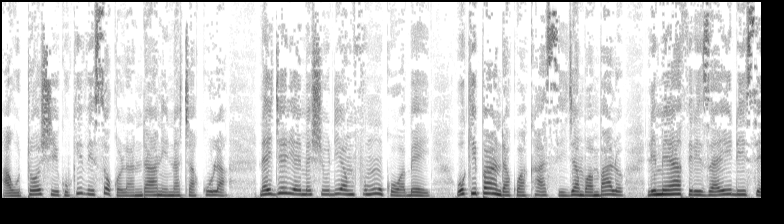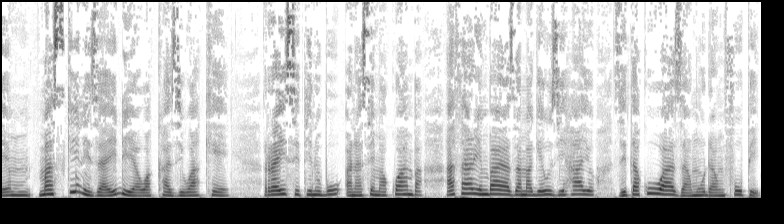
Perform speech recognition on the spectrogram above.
hautoshi kukidhi soko la ndani na chakula. Nigeria imeshuhudia mfumuko wa bei ukipanda kwa kasi, jambo ambalo limeathiri zaidi sehemu maskini zaidi ya wakazi wake. Rais Tinubu anasema kwamba athari mbaya za mageuzi hayo zitakuwa za muda mfupi,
